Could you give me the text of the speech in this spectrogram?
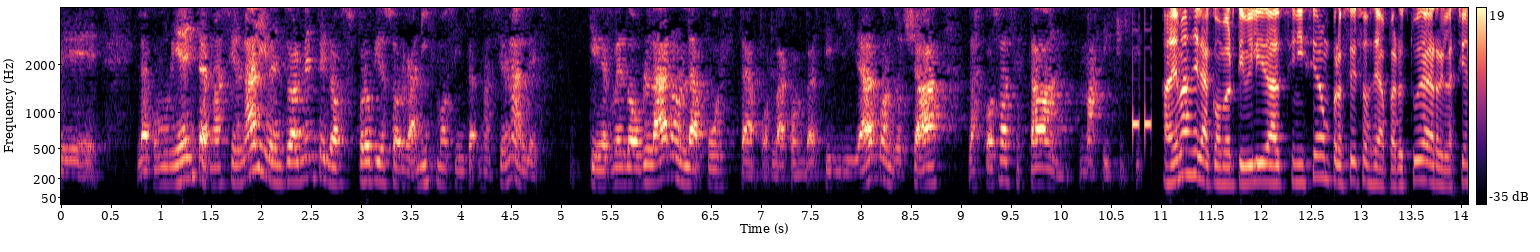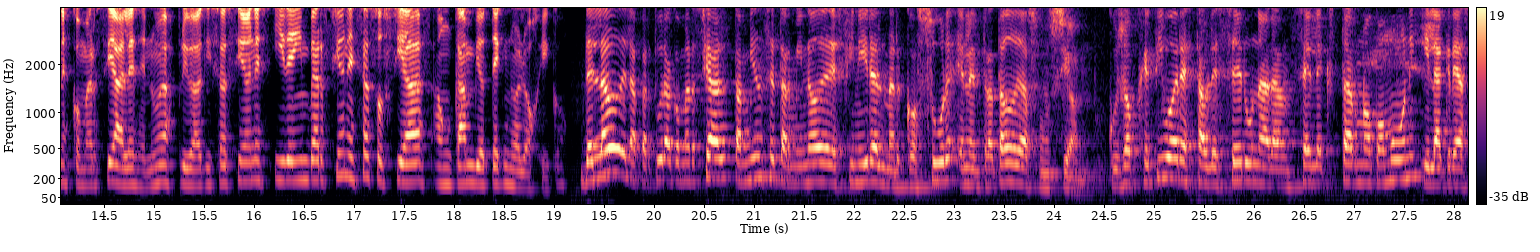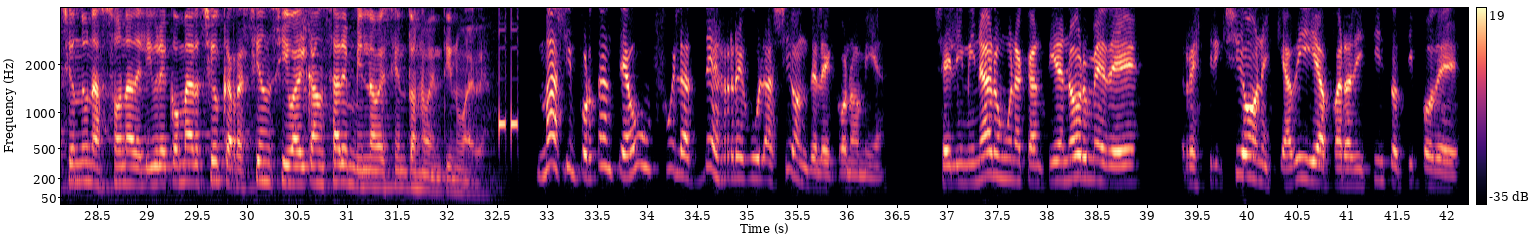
la comunidad internacional y eventualmente los propios organismos internacionales. Que redoblaron la apuesta por la convertibilidad cuando ya las cosas estaban más difíciles. Además de la convertibilidad, se iniciaron procesos de apertura de relaciones comerciales, de nuevas privatizaciones y de inversiones asociadas a un cambio tecnológico. Del lado de la apertura comercial, también se terminó de definir el Mercosur en el Tratado de Asunción, cuyo objetivo era establecer un arancel externo común y la creación de una zona de libre comercio que recién se iba a alcanzar en 1999. Más importante aún fue la desregulación de la economía. Se eliminaron una cantidad enorme de restricciones que había para distintos tipos de,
